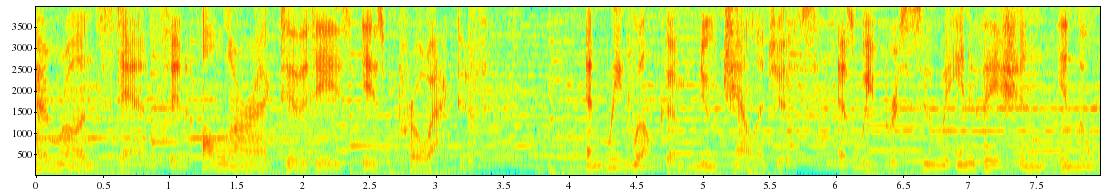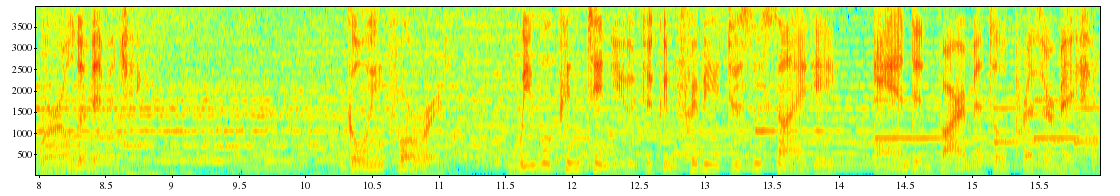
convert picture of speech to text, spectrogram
Tamron's stance in all our activities is proactive, and we welcome new challenges as we pursue innovation in the world of imaging. Going forward, we will continue to contribute to society and environmental preservation.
